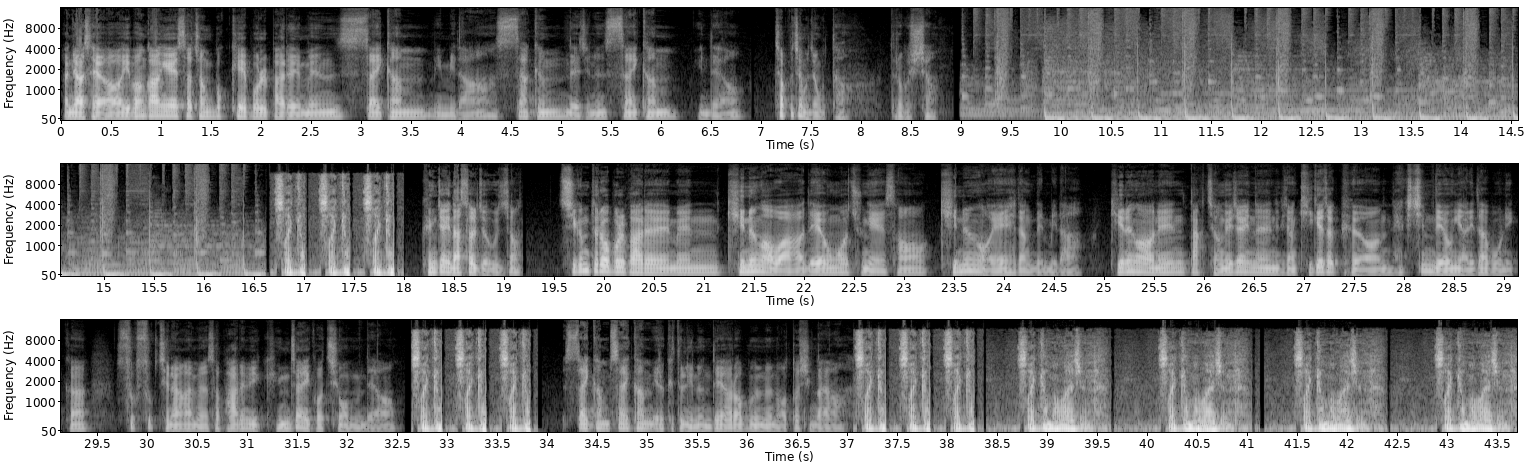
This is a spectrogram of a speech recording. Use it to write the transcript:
안녕하세요. 이번 강의에서 정복해 볼 발음은 사이캄입니다. 사금 내지는 사이캄인데요. 첫 번째 문장부터 들어보시죠. Psycho, psycho, psycho, 굉장히 낯설죠, 그죠? 지금 들어볼 발음은 기능어와 내용어 중에서 기능어에 해당됩니다. 기능어는 딱 정해져 있는 그냥 기계적 표현, 핵심 내용이 아니다 보니까 쑥쑥 지나가면서 발음이 굉장히 거침없는데요. psycho, psycho, psycho, 사이캄, 사이캄 이렇게 들리는데 여러분은 어떠신가요? psycho, psycho, psycho, psycho a legend, psycho a legend, psycho a legend, psycho a legend,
